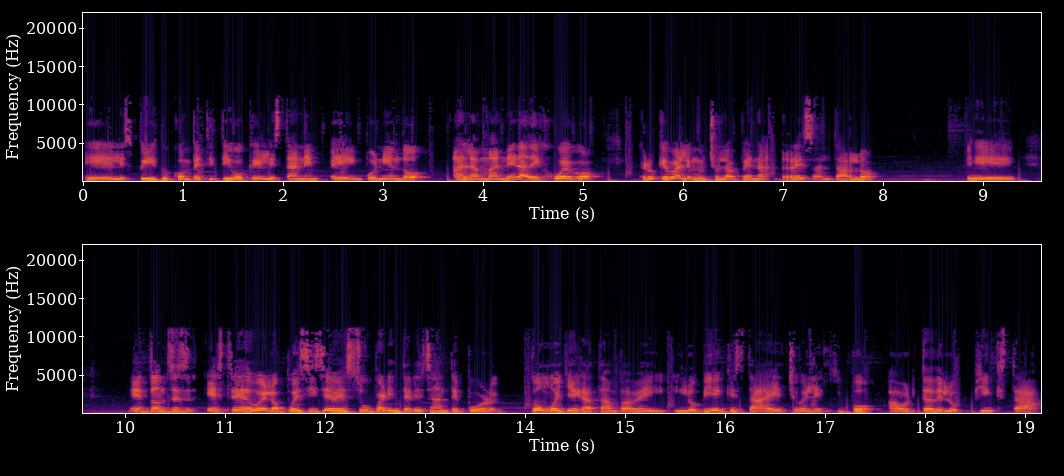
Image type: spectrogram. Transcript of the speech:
el espíritu competitivo que le están eh, imponiendo a la manera de juego, creo que vale mucho la pena resaltarlo. Eh, Entonces, este duelo pues sí se ve súper interesante por cómo llega Tampa Bay y lo bien que está hecho el equipo ahorita, de lo bien que está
